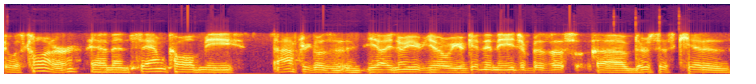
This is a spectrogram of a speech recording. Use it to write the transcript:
it was Connor, and then Sam called me after he goes, yeah, I know you. You know, you're getting in the agent business. Uh, there's this kid. His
